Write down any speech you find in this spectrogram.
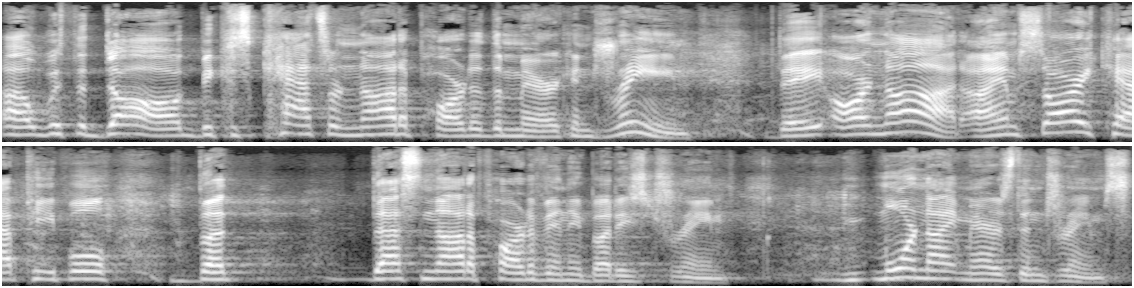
uh, with the dog, because cats are not a part of the American dream. They are not. I am sorry, cat people, but that's not a part of anybody's dream more nightmares than dreams.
